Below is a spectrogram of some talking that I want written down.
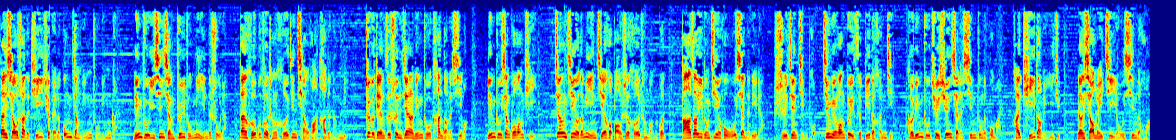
但小帅的提议却给了工匠领主灵感。领主一心想追逐秘银的数量，但何不做成合金，强化他的能力？这个点子瞬间让领主看到了希望。领主向国王提议。将仅有的秘银结合宝石合成王冠，打造一种近乎无限的力量。时间紧迫，精灵王对此逼得很紧，可领主却宣泄了心中的不满，还提到了一句让小美记忆犹新的话：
